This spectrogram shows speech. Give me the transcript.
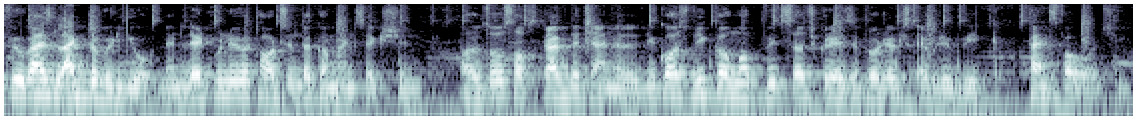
If you guys like the video, then let me know your thoughts in the comment section. Also subscribe the channel because we come up with such crazy projects every week. Thanks for watching.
